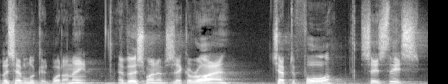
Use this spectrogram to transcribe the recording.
Let's have a look at what I mean. Now, verse 1 of Zechariah chapter 4 says this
